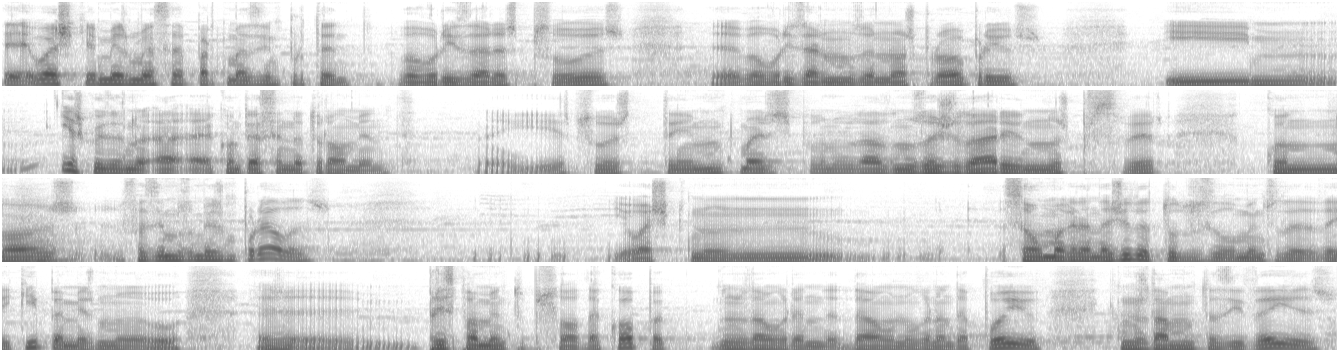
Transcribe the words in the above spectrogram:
É? Eu acho que é mesmo essa a parte mais importante, valorizar as pessoas, eh, valorizarmos a nós próprios e, e as coisas acontecem naturalmente. Né? E as pessoas têm muito mais disponibilidade de nos ajudar e de nos perceber quando nós fazemos o mesmo por elas. Eu acho que não, são uma grande ajuda todos os elementos da, da equipa, mesmo eh, principalmente o pessoal da Copa, que nos dá um grande, dá um grande apoio, que nos dá muitas ideias.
